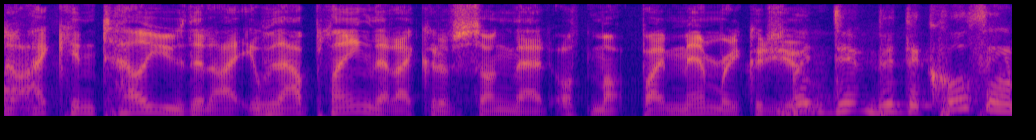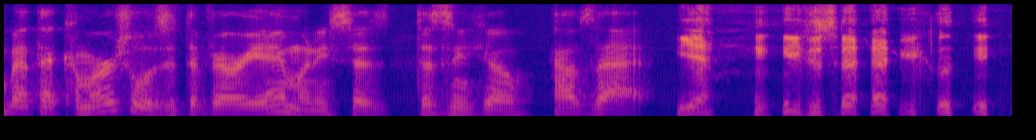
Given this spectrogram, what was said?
Now I can tell you that I, without playing that, I could have sung that off my, by memory. Could you? But, d- but the cool thing about that commercial is at the very end when he says, doesn't he go, how's that? yeah, exactly.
